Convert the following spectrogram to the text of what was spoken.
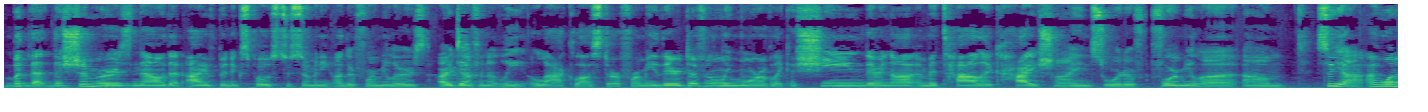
but that the shimmers, now that I've been exposed to so many other formulas, are definitely lackluster for me. They're definitely more of like a sheen. They're not a metallic, high shine sort of formula. Um, so yeah, I want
